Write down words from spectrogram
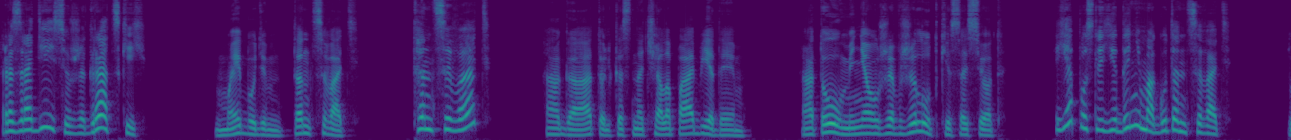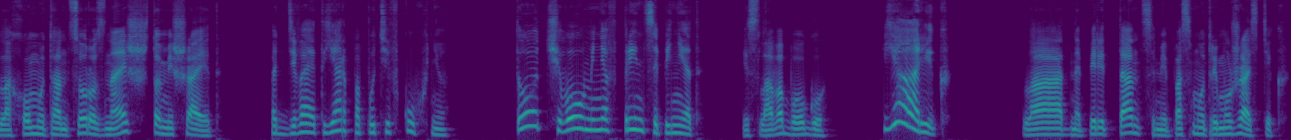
«Разродись уже, Градский!» Мы будем танцевать». «Танцевать?» «Ага, только сначала пообедаем. А то у меня уже в желудке сосет. «Я после еды не могу танцевать». «Плохому танцору знаешь, что мешает?» Поддевает Яр по пути в кухню. «То, чего у меня в принципе нет». И слава богу. «Ярик!» «Ладно, перед танцами посмотрим ужастик».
